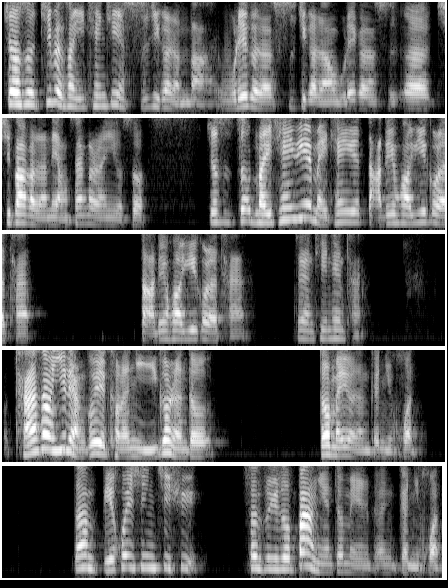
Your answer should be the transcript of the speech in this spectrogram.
就是基本上一天见十几个人吧，五六个人、十几个人、五六个人、十呃七八个人、两三个人，有时候就是这每天约每天约打电话约过来谈，打电话约过来谈，这样天天谈，谈上一两个月，可能你一个人都都没有人跟你混，但别灰心，继续，甚至于说半年都没人跟跟你混，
